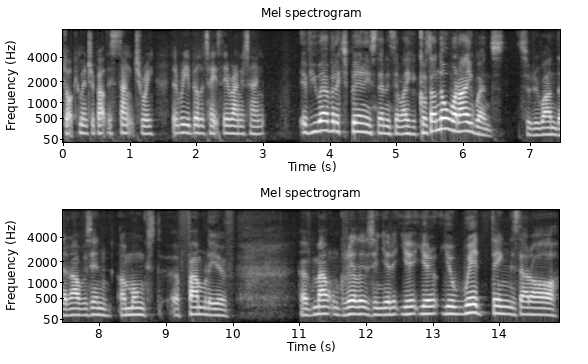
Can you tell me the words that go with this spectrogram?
documentary about this sanctuary that rehabilitates the orangutan. Have you ever experienced anything like it? Because I know when I went to Rwanda and I was in amongst a family of of mountain gorillas, and you're you you you're with things that are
